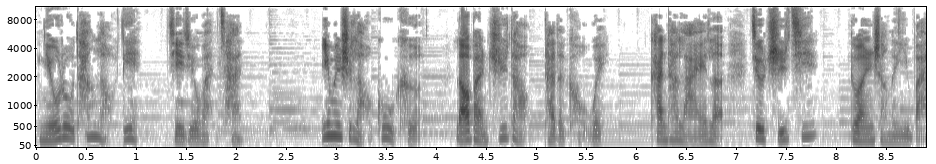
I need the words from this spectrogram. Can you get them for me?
牛肉汤老店解决晚餐。因为是老顾客，老板知道他的口味，看他来了就直接端上了一碗。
